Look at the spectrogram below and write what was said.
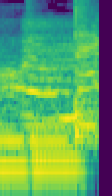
Oh, man.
